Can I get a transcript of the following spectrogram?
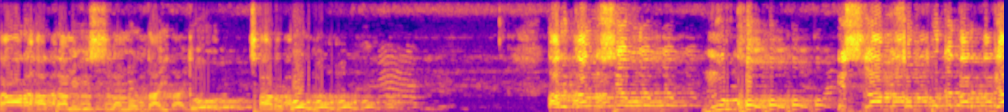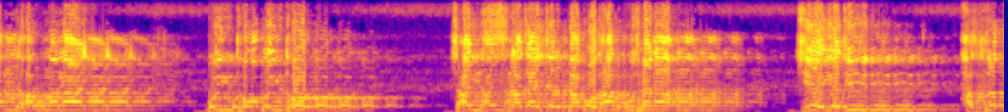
তার হাতে আমি ইসলামের দায়িত্ব ছাড়বো তার কারণ সেও মূর্খ। ইসলাম সম্পর্কে তার জ্ঞান ধারণা নাই। বৈধ অবৈধর জাইজ না জাইজের ব্যবধান বুঝে না। যে ইয়াজিদ হজরত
